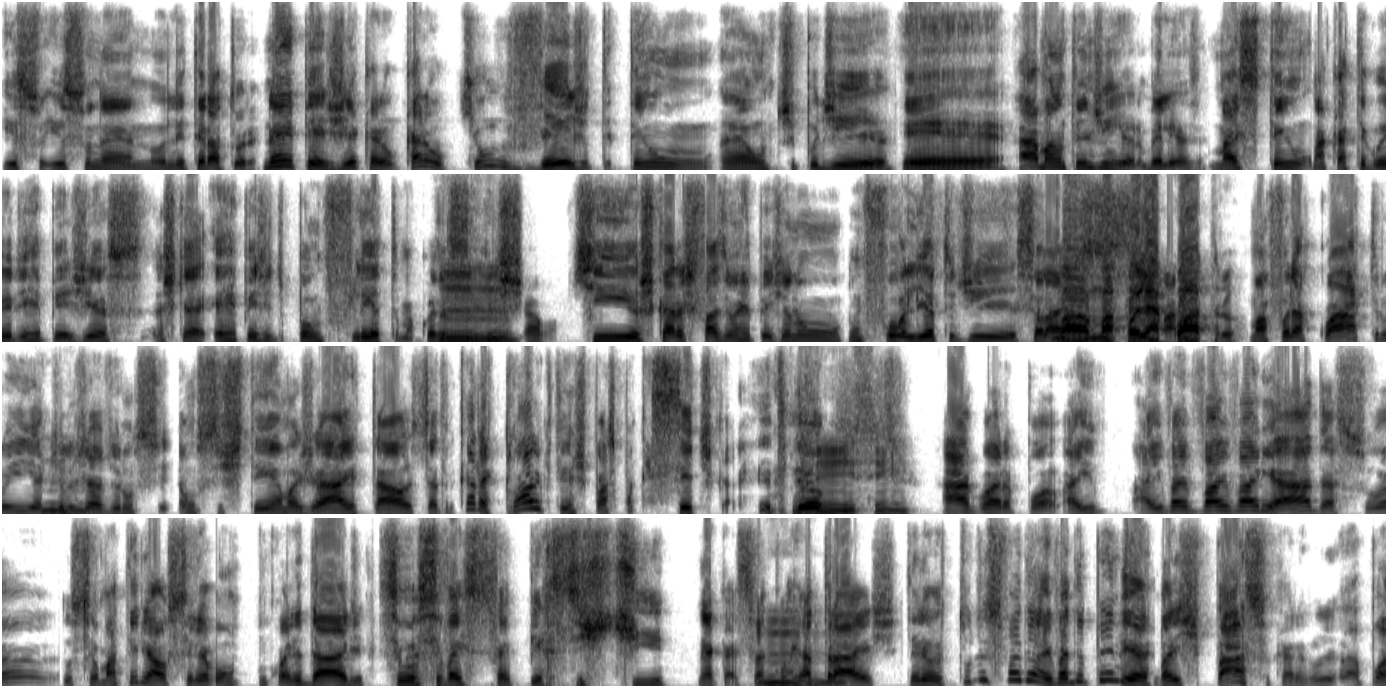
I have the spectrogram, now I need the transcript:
isso, isso, né, no literatura. No RPG, cara, o cara, o que eu vejo, tem um, é, um tipo de, é, ah, mas não tem dinheiro, beleza. Mas tem uma categoria de RPGs acho que é RPG de panfleto, uma coisa uhum. assim que eles uhum. chamam. Que os caras fazem um RPG num, num folheto de, sei lá. Uma, uma folha 4. Uma folha 4 e aquilo uhum. já vira um, um sistema já e tal, etc. Cara, é claro que tem espaço pra cacete, cara. Entendeu? Sim, sim. Agora, pô, aí aí vai, vai variar da sua, do seu material, se ele é bom, em qualidade, se você vai, vai persistir né, cara? Você vai uhum. correr atrás, entendeu? Tudo isso vai, vai depender. Mas espaço, cara, pô,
